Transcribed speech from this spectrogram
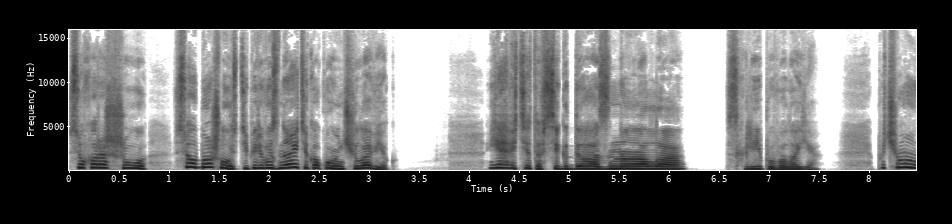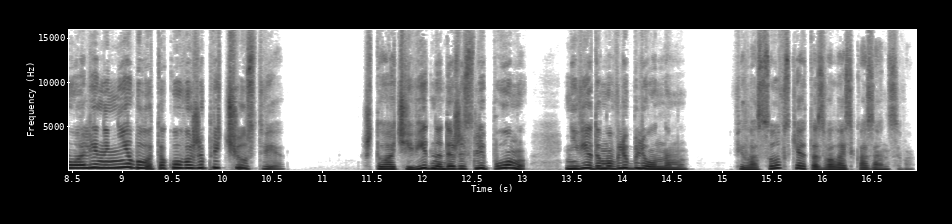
«Всё хорошо, всё обошлось, теперь вы знаете, какой он человек». «Я ведь это всегда знала!» — схлипывала я. «Почему у Алины не было такого же предчувствия?» «Что очевидно даже слепому, неведомо влюблённому», — философски отозвалась Казанцева.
